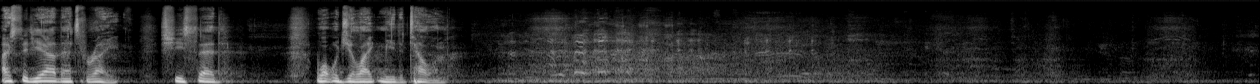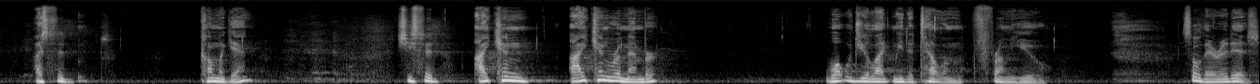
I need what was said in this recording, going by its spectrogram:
I said, Yeah, that's right. She said, What would you like me to tell him? I said, Come again? She said, I can, I can remember. What would you like me to tell him from you? So there it is.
